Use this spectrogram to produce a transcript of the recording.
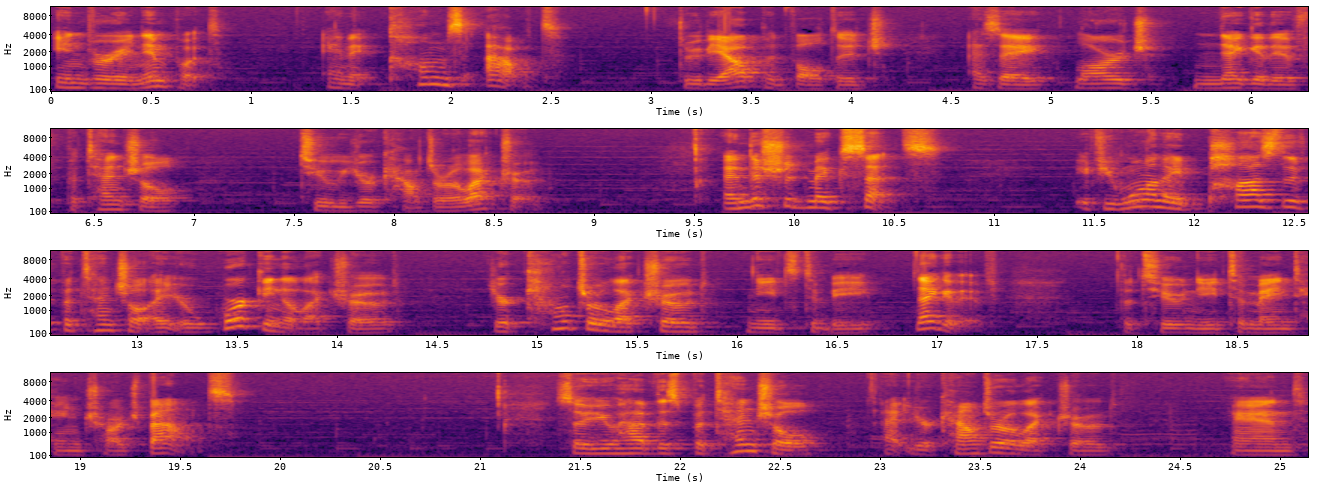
inverting input, and it comes out through the output voltage as a large negative potential to your counter electrode. And this should make sense. If you want a positive potential at your working electrode, your counter electrode needs to be negative. The two need to maintain charge balance. So you have this potential at your counter electrode and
